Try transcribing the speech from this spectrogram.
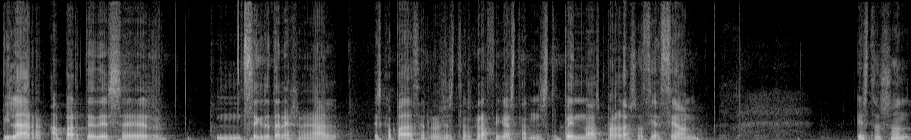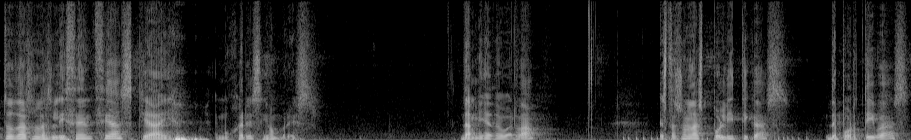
Pilar, aparte de ser secretaria general, es capaz de hacernos estas gráficas tan estupendas para la asociación. Estas son todas las licencias que hay en mujeres y hombres. Da miedo, ¿verdad? Estas son las políticas deportivas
